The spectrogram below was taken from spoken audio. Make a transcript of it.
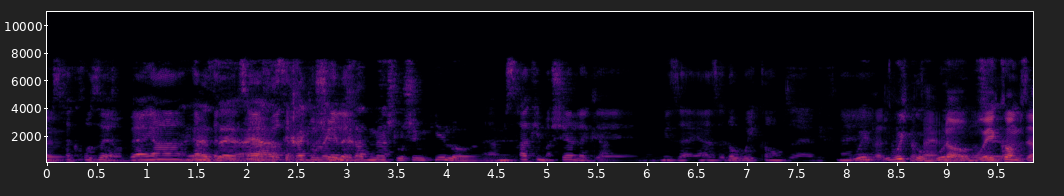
למשחק- חוזר, והיה גם היה, את הקבוצה היה אחר כך שיחקנו עם נגד השלג. אחד 130 קילו. המשחק עם השלג, אה, מי זה היה? זה לא וויקום, זה לפני... וויקום. לא, וויקום זה-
